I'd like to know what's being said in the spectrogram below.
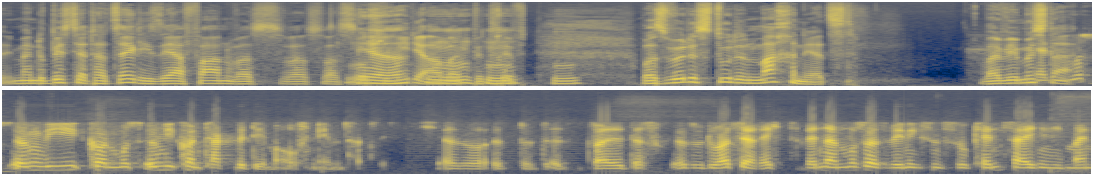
ich meine, du bist ja tatsächlich sehr erfahren, was, was, was Social Ja, Media Arbeit mhm, betrifft. mhm. Was würdest du denn machen jetzt? Weil wir Ja, müssen. du musst irgendwie, musst irgendwie Kontakt mit dem aufnehmen tatsächlich. Also, äh, weil das, also du hast ja recht, wenn, dann muss das wenigstens so kennzeichnen. Ich meine,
